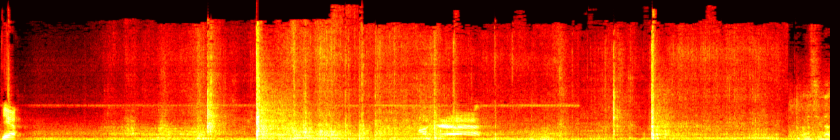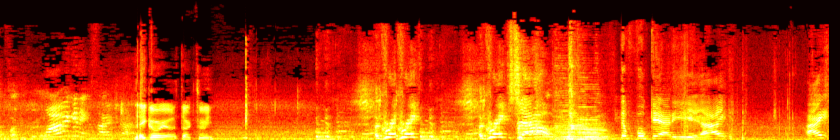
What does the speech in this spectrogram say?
Yeah. Let me see that fucking grenade. Why am I getting sidetracked? Hey, Gorio, talk to me. A great, great, a great shout! Get the fuck out of here, alright? Alright?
